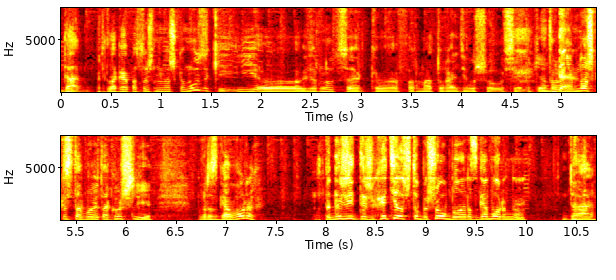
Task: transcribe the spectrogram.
Да, предлагаю послушать немножко музыки и э, вернуться к формату радиошоу все-таки. А то мы Да. немножко с тобой так ушли в разговорах. Подожди, ты же хотел, чтобы шоу было разговорное. Да.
